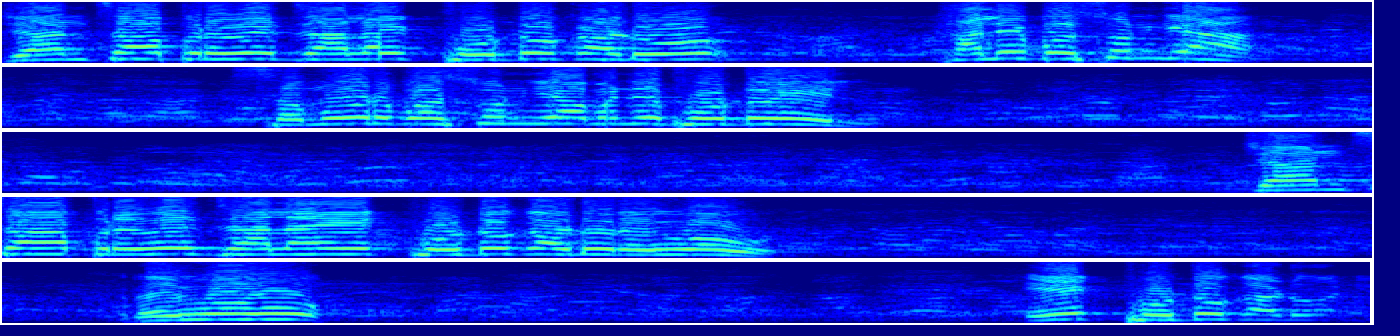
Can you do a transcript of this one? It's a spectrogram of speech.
ज्यांचा प्रवेश झाला एक फोटो काढू. खाली बसून घ्या. समोर बसून घ्या म्हणजे फोटो येईल. ज्यांचा प्रवेश झाला एक फोटो काढू रविभाऊ रविभाऊ एक फोटो काढू आणि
